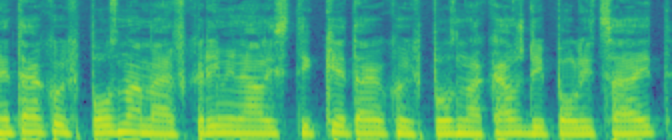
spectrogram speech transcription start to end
Nie tak, ako ich poznáme aj v kriminalistike, tak ako ich pozná každý policajt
